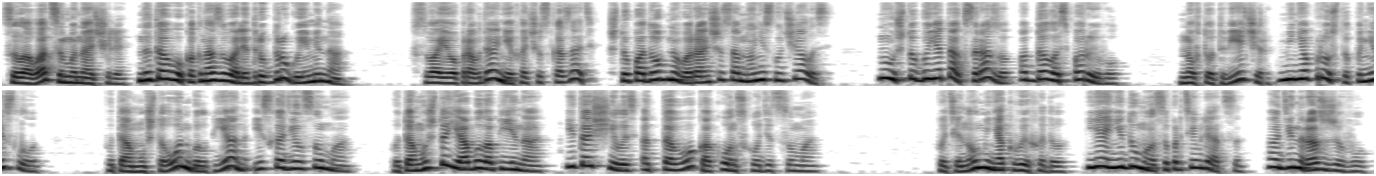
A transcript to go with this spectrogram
Целоваться мы начали до того, как назвали друг другу имена. В свое оправдание хочу сказать, что подобного раньше со мной не случалось. Ну, чтобы я так сразу отдалась порыву. Но в тот вечер меня просто понесло. Потому что он был пьян и сходил с ума. Потому что я была пьяна и тащилась от того, как он сходит с ума. Потянул меня к выходу. Я и не думала сопротивляться. Один раз живу.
